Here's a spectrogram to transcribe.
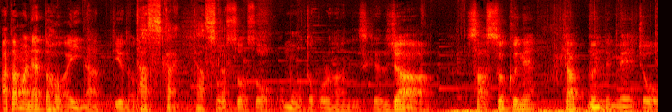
頭にあった方がいいなっていうのが確かに確かに。そうそうそう思うところなんですけどじゃあ早速ね100分で名著を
